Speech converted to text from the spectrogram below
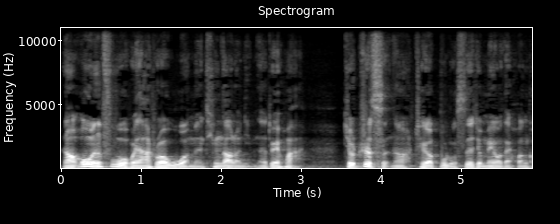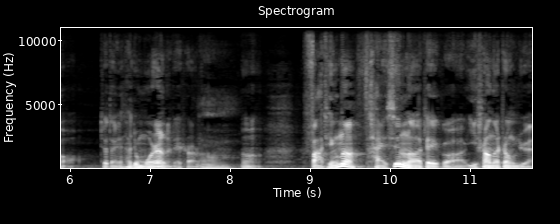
然后欧文夫妇回答说：“我们听到了你们的对话。”就至此呢，这个布鲁斯就没有再还口，就等于他就默认了这事儿了。嗯，法庭呢采信了这个以上的证据，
